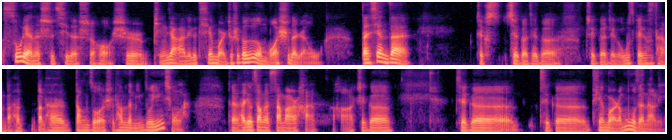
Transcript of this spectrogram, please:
苏联的时期的时候是评价这个帖木儿就是个恶魔式的人物，但现在这个这个这个这个这个乌兹别克斯坦把他把他当做是他们的民族英雄了，对，他就葬在撒马尔罕啊，这个这个这个帖木儿的墓在那里，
